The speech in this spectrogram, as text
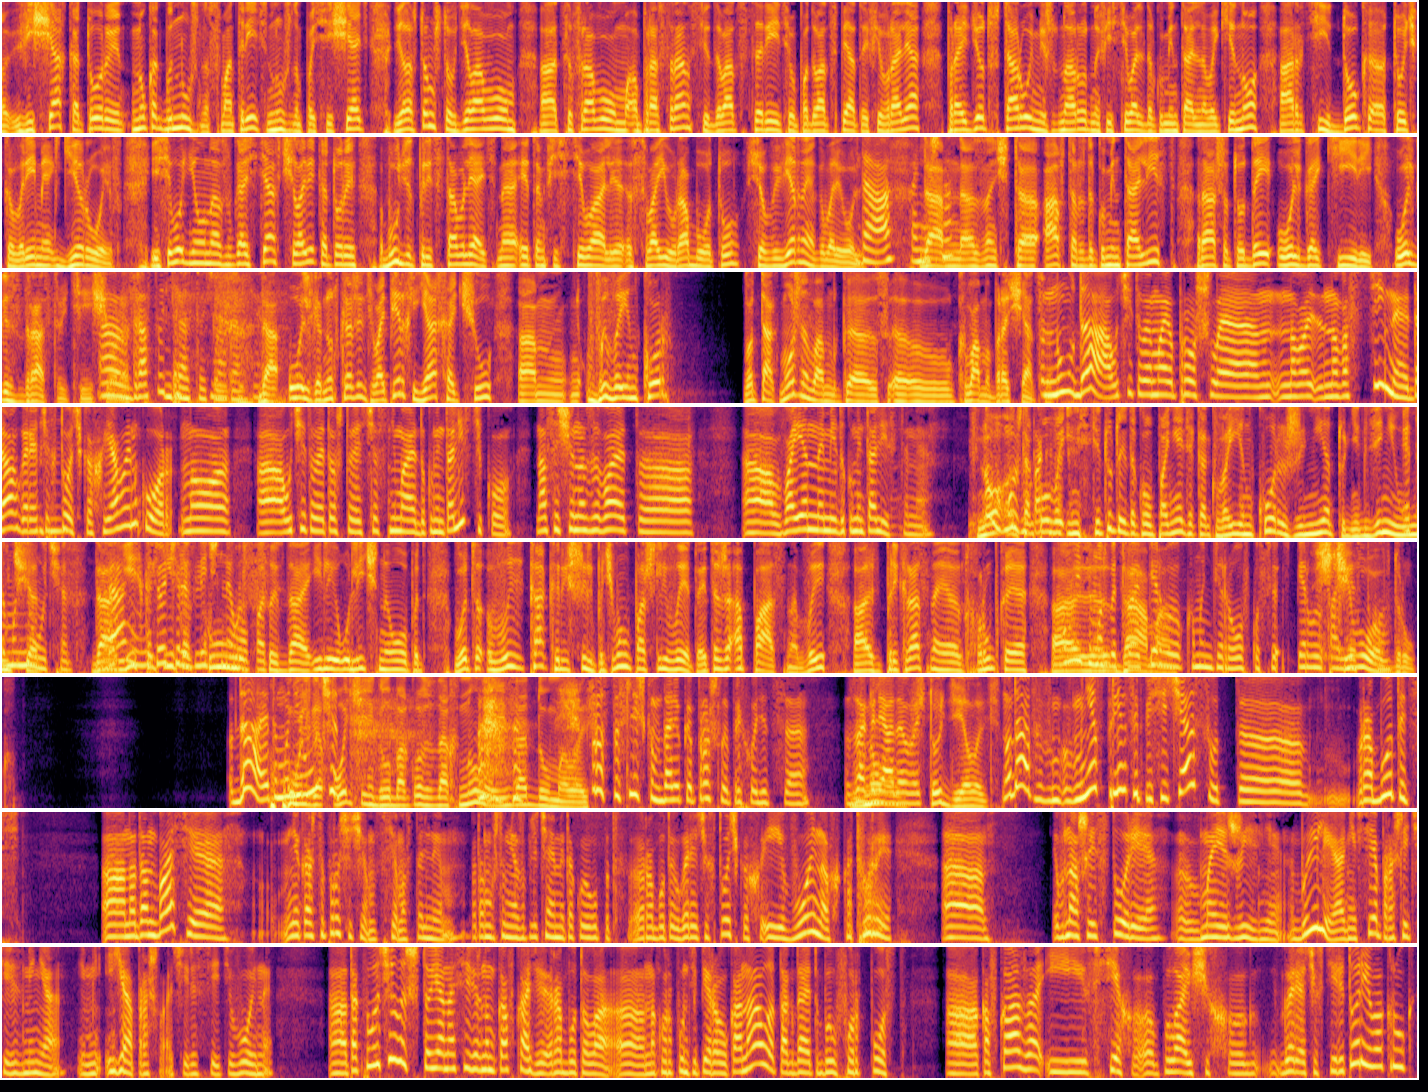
вещах, которые, ну, как бы нужно смотреть, нужно посещать. Дело в том, что в деловом цифровом пространстве 23 по 25 февраля пройдет второй международный фестиваль документального кино RT Время героев. И сегодня у нас в гостях человек, человек, который будет представлять на этом фестивале свою работу. Все верно я говорю, Ольга? Да, конечно. Да, значит, автор-документалист Раша Today Ольга Кирий. Ольга, здравствуйте еще а, раз. Здравствуйте. Здравствуйте, Ольга. Да, Ольга, ну скажите, во-первых, я хочу... Эм, вы военкор? Вот так можно вам к, э, к вам обращаться? Ну да, учитывая мое прошлое новостиное, да, в горячих mm-hmm. точках, я военкор, но а, учитывая то, что я сейчас снимаю документалистику, нас еще называют а, а, военными документалистами. Но ну, такого так института и такого понятия, как военкоры, же нету, нигде не учат. Этому не учат. Да, да? есть какие-то курсы, опыт. да, или личный опыт. Вот вы как решили, почему вы пошли в это? Это же опасно. Вы а, прекрасная, хрупкая а, Помните, может быть, дама. свою первую командировку, первую С поездку? Чего вдруг? Да, этому Ольга не учат. очень глубоко вздохнула и задумалась. Просто слишком далекое прошлое приходится заглядывать. Ну, что делать? Ну да, мне, в принципе, сейчас вот э, работать э, на Донбассе, мне кажется, проще, чем всем остальным, потому что у меня за плечами такой опыт работы в горячих точках и войнах, которые э, в нашей истории, э, в моей жизни были, они все прошли через меня, и, и я прошла через все эти войны. А, так получилось, что я на Северном Кавказе работала а, на корпункте Первого канала, тогда это был форпост а, Кавказа и всех э, пылающих э, горячих территорий вокруг.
